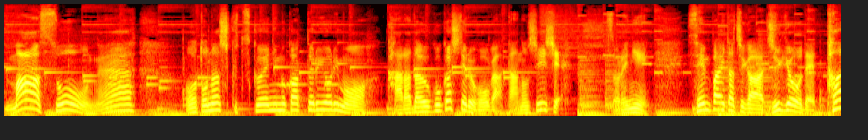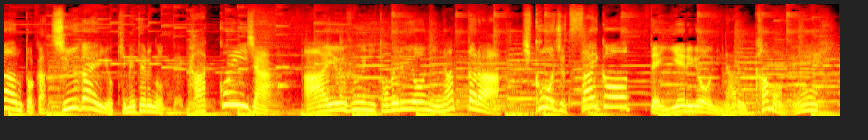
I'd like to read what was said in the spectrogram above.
ーまあそうね。おとなしく机に向かってるよりも体動かしてる方が楽しいし。それに先輩たちが授業でターンとか宙返りを決めてるのってかっこいいじゃん。ああいう風に飛べるようになったら飛行術最高って言えるようになるかもね。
